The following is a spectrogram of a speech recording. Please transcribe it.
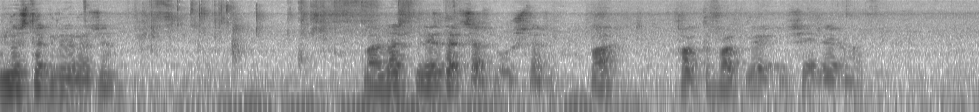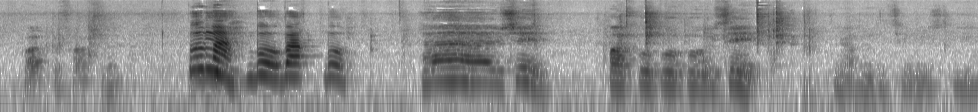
Bu nasıl takılıyor hocam? Bak nasıl nereye takacağız bu uçları? Bak farklı farklı şeyler var. Farklı farklı. Bu mu? Bu bak bu. Ha Hüseyin. Bak bu bu bu Hüseyin. Ya bunu da çeviriyorsun ya.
